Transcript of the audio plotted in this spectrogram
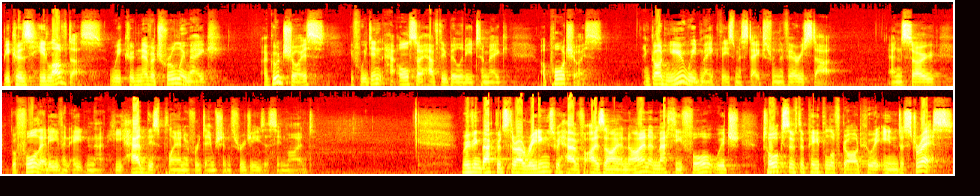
because He loved us. We could never truly make a good choice if we didn't also have the ability to make a poor choice. And God knew we'd make these mistakes from the very start. And so, before they'd even eaten that, He had this plan of redemption through Jesus in mind. Moving backwards through our readings, we have Isaiah 9 and Matthew 4, which talks of the people of God who are in distress.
